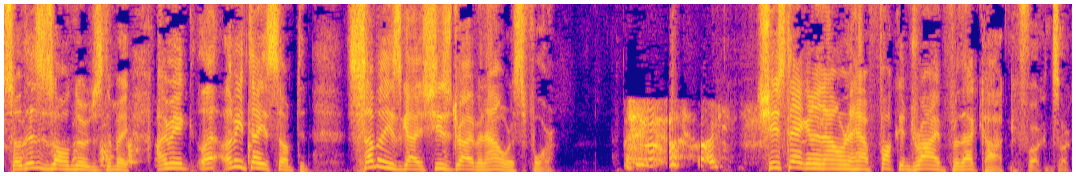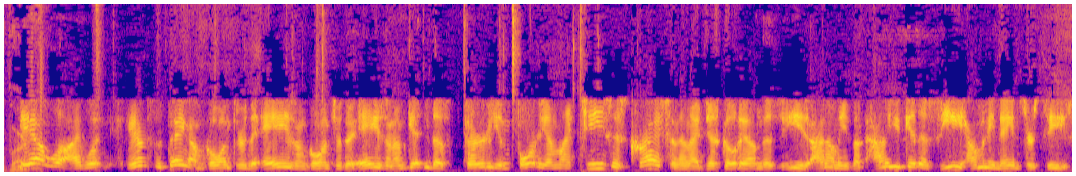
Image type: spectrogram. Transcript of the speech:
So this is all news to me. I mean, let, let me tell you something. Some of these guys she's driving hours for. She's taking an hour and a half fucking drive for that cock. You fucking suck, part. Yeah, well, I would. Here's the thing: I'm going through the A's. I'm going through the A's, and I'm getting to 30 and 40. I'm like, Jesus Christ! And then I just go down to Z's. I don't even. How do you get a Z? How many names are Z's?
